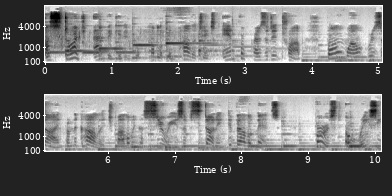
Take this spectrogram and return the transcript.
A staunch advocate in Republican politics and for President Trump, Falwell resigned from the college following a series of stunning developments. First, a racy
